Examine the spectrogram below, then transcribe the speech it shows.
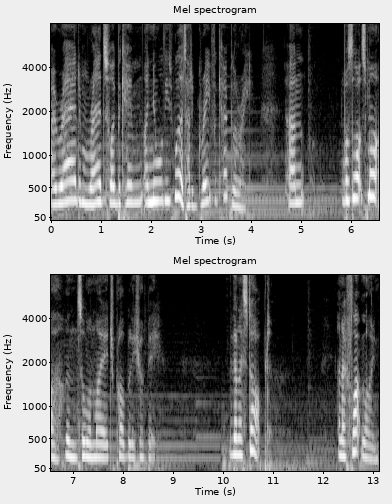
I read and read, so I became. I knew all these words, had a great vocabulary. And was a lot smarter than someone my age probably should be. Then I stopped. And I flatlined.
